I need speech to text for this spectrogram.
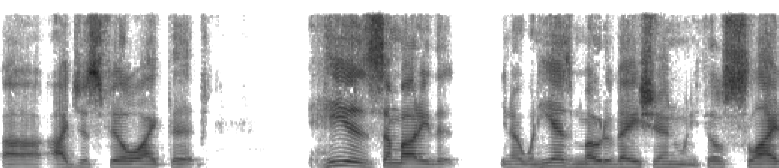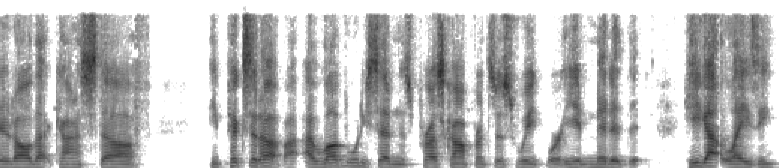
Uh, I just feel like that he is somebody that, you know, when he has motivation, when he feels slighted, all that kind of stuff, he picks it up. I, I loved what he said in his press conference this week where he admitted that he got lazy,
